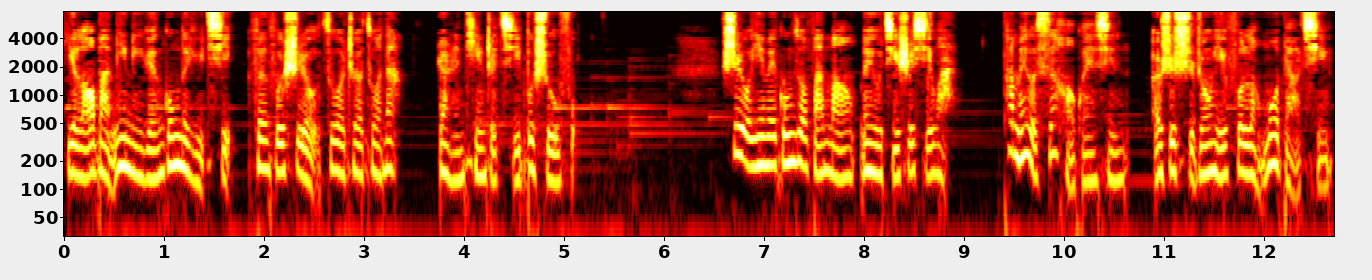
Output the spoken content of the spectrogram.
以老板命令员工的语气吩咐室友做这做那，让人听着极不舒服。室友因为工作繁忙没有及时洗碗，他没有丝毫关心，而是始终一副冷漠表情，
